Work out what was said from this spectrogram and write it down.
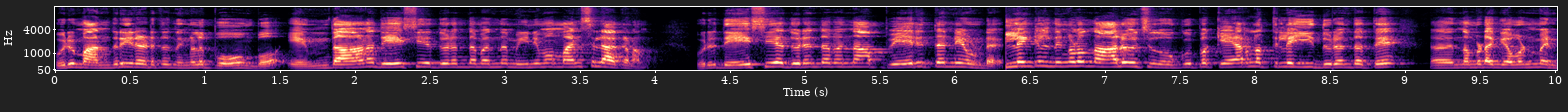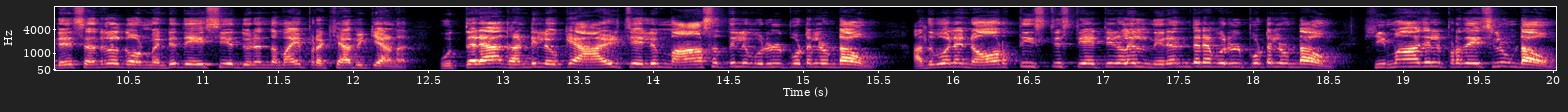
ഒരു മന്ത്രിയുടെ അടുത്ത് നിങ്ങൾ പോകുമ്പോൾ എന്താണ് ദേശീയ ദുരന്തമെന്ന് മിനിമം മനസ്സിലാക്കണം. ഒരു ദേശീയ ദുരന്തം എന്ന ആ പേരിൽ തന്നെയുണ്ട്. ഇല്ലെങ്കിൽ നിങ്ങളൊന്ന് ആലോചിച്ച് നോക്കൂ. ഇപ്പൊ കേരളത്തിലെ ഈ ദുരന്തത്തെ നമ്മുടെ ഗവൺമെന്റ് സെൻട്രൽ ഗവൺമെന്റ് ദേശീയ ദുരന്തമായി പ്രഖ്യാപിക്കുകയാണ്. ഉത്തരാഖണ്ഡിലൊക്കെ ആഴ്ചയിലും മാസത്തിലും ഉരുൾപൊട്ടൽ ഉണ്ടാവും അതുപോലെ നോർത്ത് ഈസ്റ്റ് സ്റ്റേറ്റുകളിൽ നിരന്തരം ഉരുൾപൊട്ടൽ ഉണ്ടാവും. ഹിമാചൽ പ്രദേശിലും ഉണ്ടാവും.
